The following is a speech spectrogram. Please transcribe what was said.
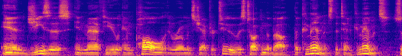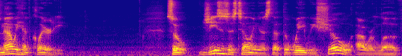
and Jesus in Matthew and Paul in Romans chapter 2 is talking about the commandments, the Ten Commandments. So now we have clarity. So Jesus is telling us that the way we show our love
